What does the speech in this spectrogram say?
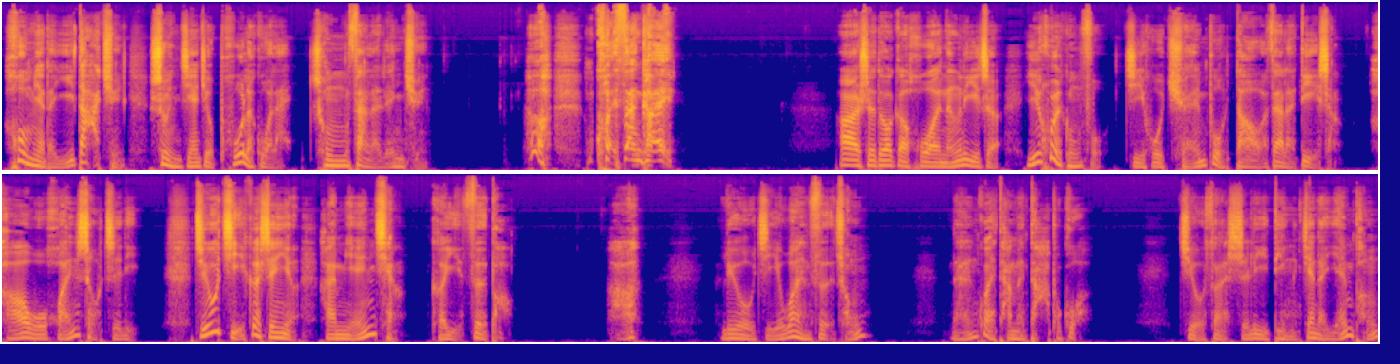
后面的一大群瞬间就扑了过来，冲散了人群。哈，快散开！二十多个火能力者，一会儿功夫几乎全部倒在了地上，毫无还手之力。只有几个身影还勉强可以自保。啊，六级万字虫，难怪他们打不过。就算实力顶尖的严鹏，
